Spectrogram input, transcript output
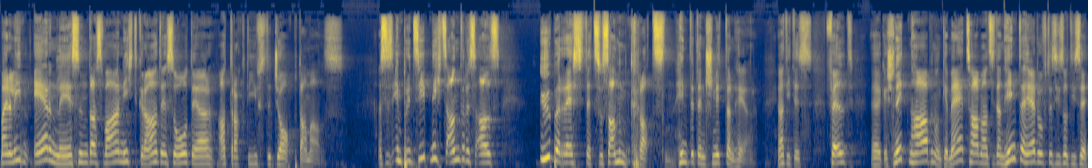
meine Lieben, Ehren lesen, das war nicht gerade so der attraktivste Job damals. Es ist im Prinzip nichts anderes als Überreste zusammenkratzen hinter den Schnittern her, ja, die das Feld äh, geschnitten haben und gemäht haben, als sie dann hinterher durfte sie so diese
